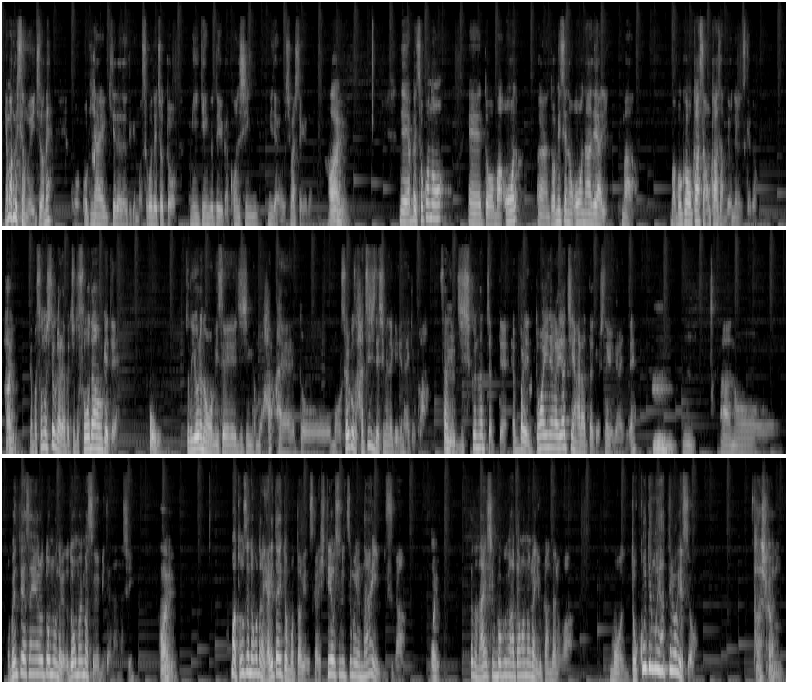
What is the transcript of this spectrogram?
山口さんも一度ね、お沖縄に来ていた時もそこでちょっとミーティングというか懇親みたいなことをしましたけど。はい。で、やっぱりそこの、えっ、と、まあ、お、お店のオーナーであり、まあ、まあ僕はお母さんお母さんで呼んでるんですけど、はい。やっぱその人からやっぱちょっと相談を受けて、おちょっと夜のお店自身がもうは、えっ、と、もうそれこそ8時で閉めなきゃいけないとか、さらに自粛になっちゃって、やっぱりとは言いながら家賃払ったりとかしなきゃいけないんでね。うん。うん。あのーお弁当屋さんやろうと思うんだけど、どう思います？みたいな話。はい。まあ当然のことがやりたいと思ったわけですから、否定をするつもりはないんですが、はいただ内心僕が頭の中に浮かんだのは、もうどこでもやってるわけですよ。確かに。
